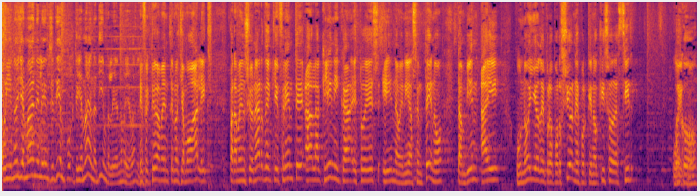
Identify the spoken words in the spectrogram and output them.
Oye, no llamaban en el entretiempo, te llamaban a ti en realidad, no me llamaban. Efectivamente, nos llamó Alex para mencionar de que frente a la clínica, esto es en Avenida Centeno, también hay un hoyo de proporciones, porque no quiso decir hueco.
